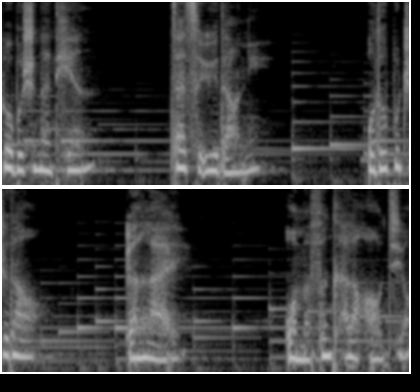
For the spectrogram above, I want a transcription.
若不是那天再次遇到你，我都不知道，原来我们分开了好久。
